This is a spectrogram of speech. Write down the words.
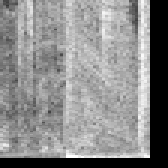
KLF is gonna rock.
